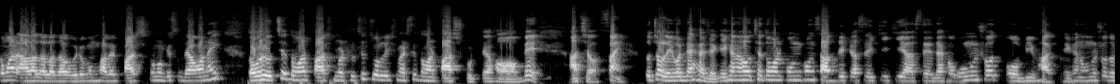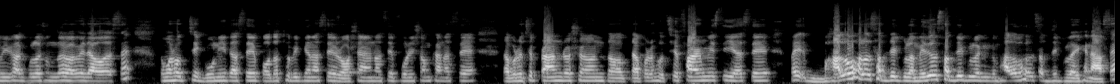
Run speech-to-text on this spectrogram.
তোমার আলাদা আলাদা ওইরকম ভাবে পাস কোনো কিছু দেওয়া নাই। তবে হচ্ছে তোমার পাস মার্কস হচ্ছে চল্লিশ মার্কসে তোমার পাস করতে হবে। আচ্ছা ফাইন তো চলো এবার দেখা যাক। এখানে হচ্ছে তোমার কোন কোন সাবজেক্ট আছে, কি কি আছে? দেখো, অনুষদ ও বিভাগ। এখানে অনুষদ ও বিভাগগুলো সুন্দরভাবে দেওয়া আছে। তোমার হচ্ছে গণিত আছে, পদার্থবিজ্ঞান আছে, রসায়ন আছে, পরিসংখ্যান আছে, তারপর হচ্ছে প্রাণ রসায়ন তারপর হচ্ছে ফার্মেসি আছে। ভাই, ভালো ভালো সাবজেক্টগুলো মেজর সাবজেক্টগুলো কিন্তু ভালো ভালো সাবজেক্টগুলো এখানে আছে।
